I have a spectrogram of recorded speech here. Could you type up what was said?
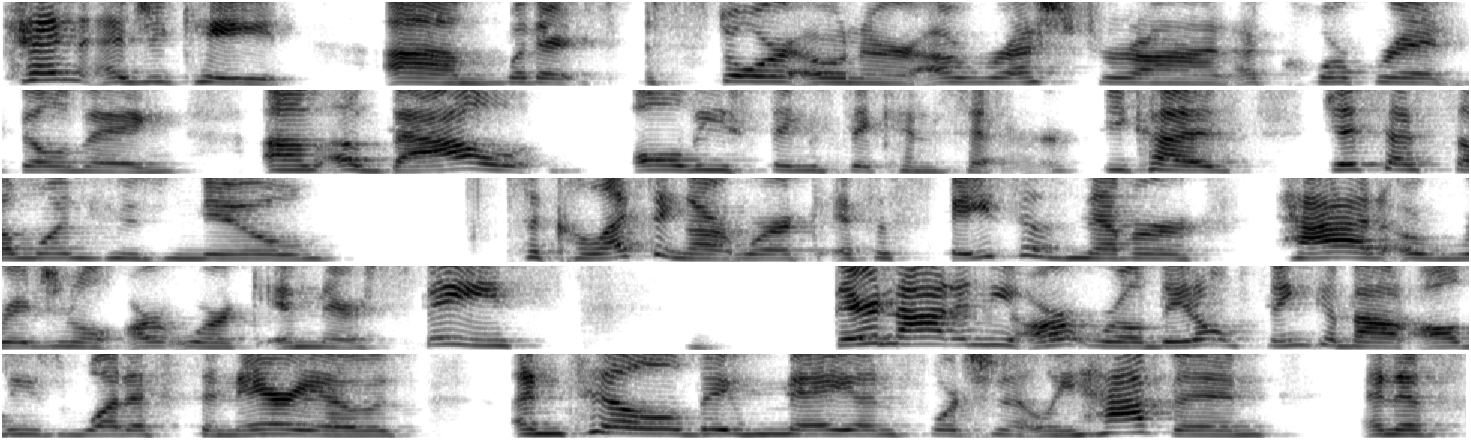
can educate um, whether it's a store owner, a restaurant, a corporate building, um, about all these things to consider. Because just as someone who's new to collecting artwork, if a space has never had original artwork in their space, they're not in the art world. They don't think about all these what if scenarios until they may unfortunately happen. And if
